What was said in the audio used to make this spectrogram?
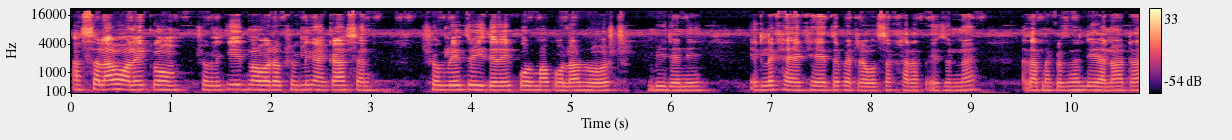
আসসালামু আলাইকুম। সকলে কি ঈদ মোবারক? সকলে কেঁকা আছেন? সকলে তো ঈদের এই কোরমা পোলা রোস্ট, বিরিয়ানি এগুলো খেয়ে খেয়ে তো পেটের অবস্থা খারাপ, এই জন্য আজ আপনাকে কাছে লিয়ে আনো এটা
